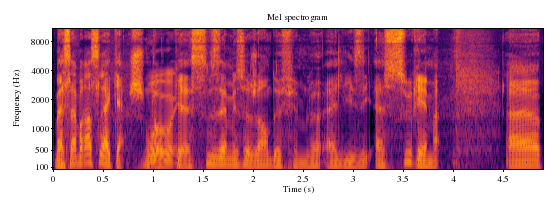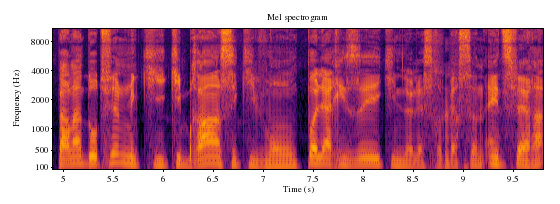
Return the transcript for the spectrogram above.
Ben, ça brasse la cache. Ouais, Donc, si vous aimez ce genre de film-là, allez-y assurément. Euh, parlant d'autres films qui, qui brassent et qui vont polariser, qui ne laissera personne indifférent,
